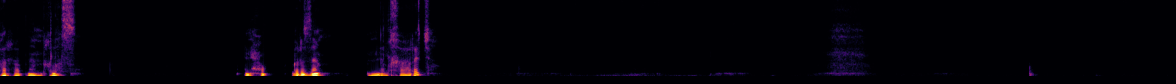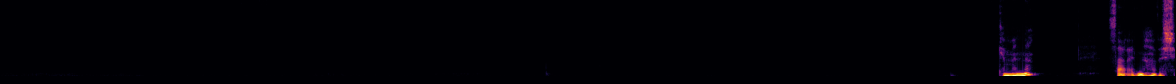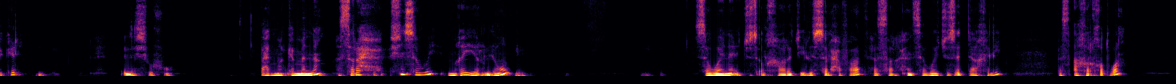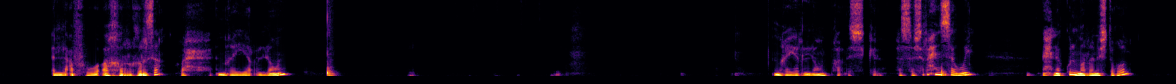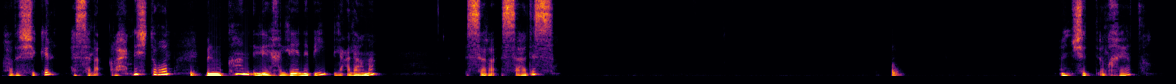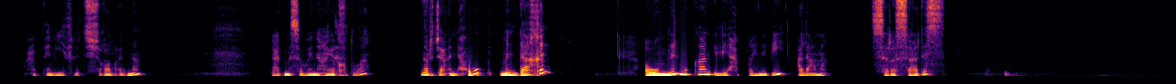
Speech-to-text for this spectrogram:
قربنا نخلص. نحط غرزة من الخارج. كملنا؟ صار عندنا هذا الشكل. اللي تشوفوه بعد ما كملنا هسه راح شو نسوي؟ نغير اللون. سوينا الجزء الخارجي للسلحفات هسه راح نسوي الجزء الداخلي. بس آخر خطوة العفو آخر غرزة راح نغير اللون. نغير اللون بهذا الشكل. هسه إيش راح نسوي؟ إحنا كل مرة نشتغل بهذا الشكل هسه لا راح نشتغل بالمكان اللي خلينا بيه العلامة السراء السادس. نشد الخيط حتى يفلت الشغل عندنا. بعد ما سوينا هاي الخطوة نرجع نحوك من داخل أو من المكان اللي حطينا بيه علامة. السر السادس.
